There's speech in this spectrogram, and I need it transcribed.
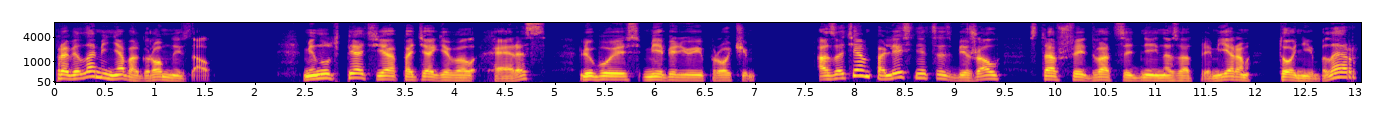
провела меня в огромный зал. Минут пять я потягивал херес, любуясь мебелью и прочим, а затем по лестнице сбежал ставший 20 дней назад премьером Тони Блэр,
